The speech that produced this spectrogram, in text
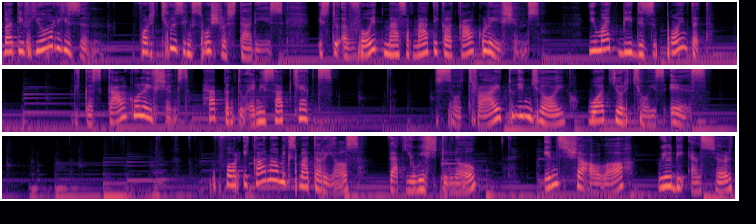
But if your reason for choosing social studies is to avoid mathematical calculations, you might be disappointed because calculations happen to any subjects. So try to enjoy what your choice is. For economics materials that you wish to know, inshallah will be answered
